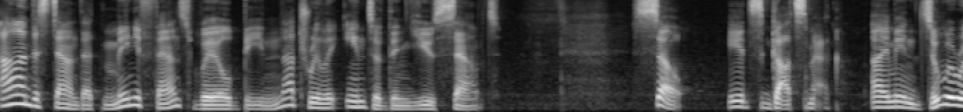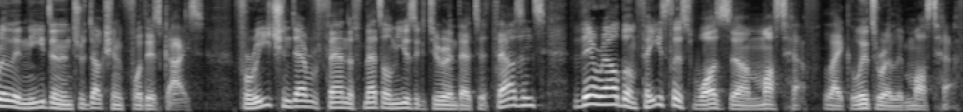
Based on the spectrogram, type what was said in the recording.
I'll understand that many fans will be not really into the new sound. So, it's Godsmack. I mean, do we really need an introduction for these guys? For each and every fan of metal music during the 2000s, their album Faceless was a must have, like literally must have.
